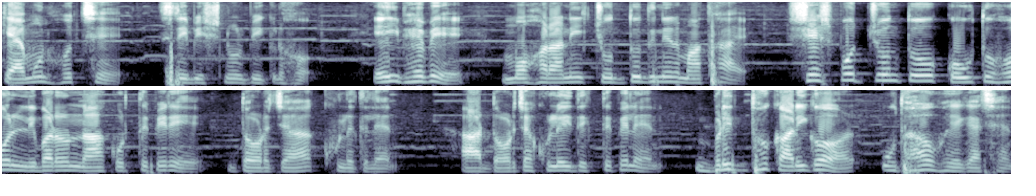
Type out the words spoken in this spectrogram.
কেমন হচ্ছে শ্রী বিষ্ণুর বিগ্রহ। এই ভেবে মহারানী চোদ্দ দিনের মাথায় শেষ পর্যন্ত কৌতূহল নিবারণ না করতে পেরে দরজা খুলে দিলেন। আর দরজা খুলেই দেখতে পেলেন বৃদ্ধ কারিগর উধাও হয়ে গেছেন।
